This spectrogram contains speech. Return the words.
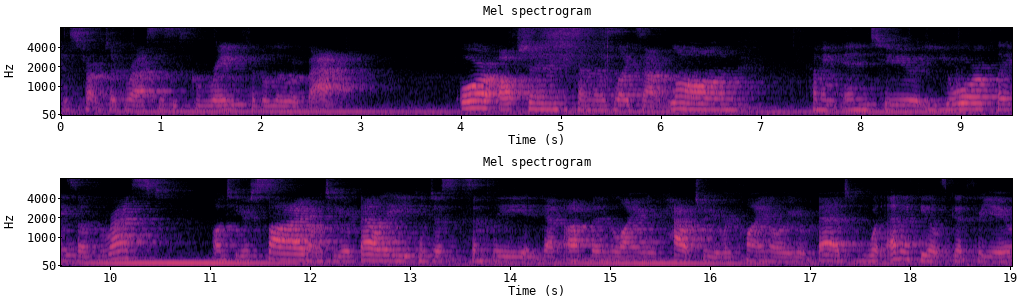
constructive rest. This is great for the lower back. Or option to send those legs out long, coming into your place of rest onto your side, onto your belly. You can just simply get up and lie on your couch or your recliner or your bed, whatever feels good for you.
